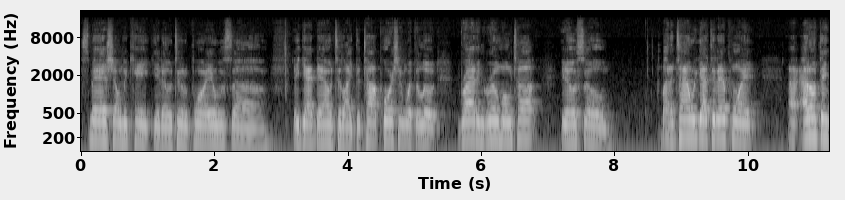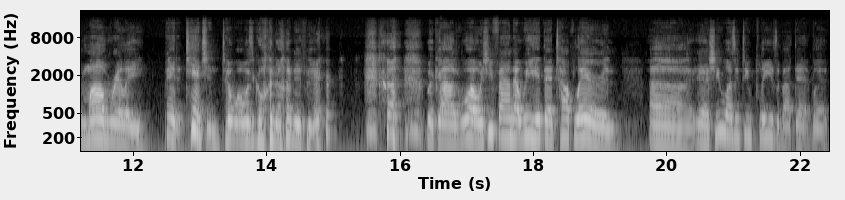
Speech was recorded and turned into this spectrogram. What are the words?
smash on the cake, you know, to the point it was uh it got down to like the top portion with the little bride and groom on top. You know, so by the time we got to that point, I, I don't think mom really paid attention to what was going on in there. because boy, when she found out we hit that top layer, and uh, yeah, she wasn't too pleased about that. But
